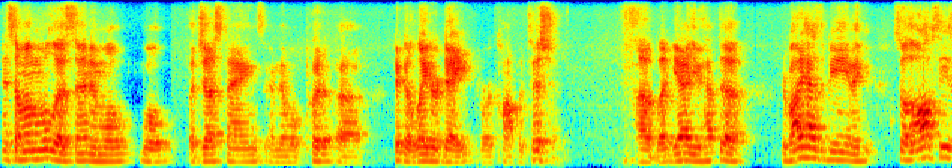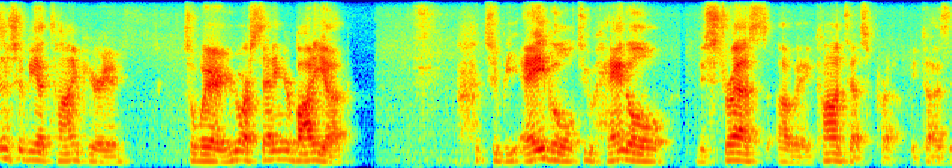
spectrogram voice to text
And some of them will listen and we'll we'll adjust things and then we'll put a pick a later date for a competition. Uh, but yeah, you have to your body has to be in a so the off season should be a time period to where you are setting your body up to be able to handle the stress of a contest prep because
